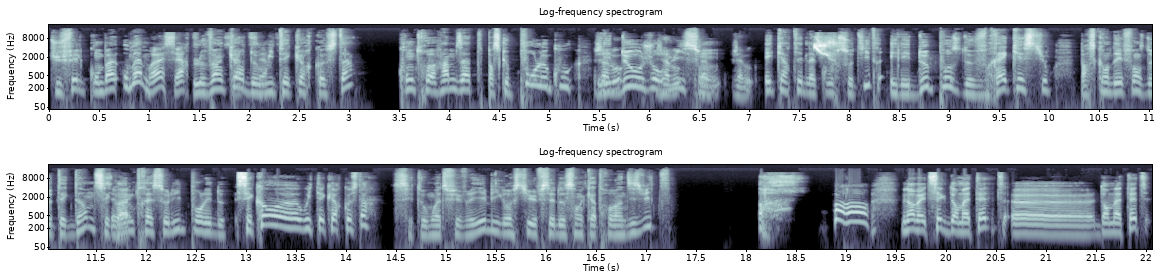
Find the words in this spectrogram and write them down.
tu fais le combat, ou même Ouais, certes. le vainqueur certes, de certes. Whitaker-Costa contre Ramzat. Parce que pour le coup, les deux aujourd'hui sont écartés de la course au titre et les deux posent de vraies questions. Parce qu'en défense de takedown, c'est quand vrai. même très solide pour les deux. C'est quand euh, Whitaker Costa? C'est au mois de février, Big Rusty UFC 298. Oh Mais non, mais tu sais que dans ma tête, euh, dans ma tête,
